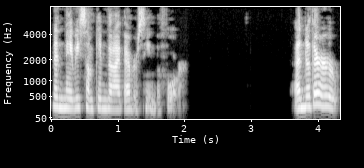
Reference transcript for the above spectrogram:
than maybe something that I've ever seen before? Another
